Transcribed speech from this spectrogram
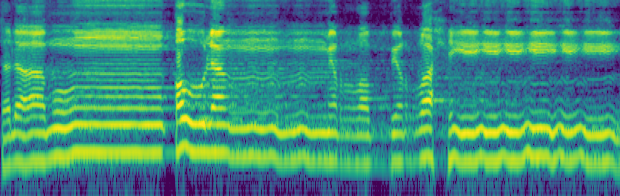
سلام قولا من رب رحيم.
